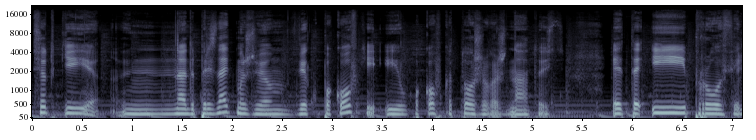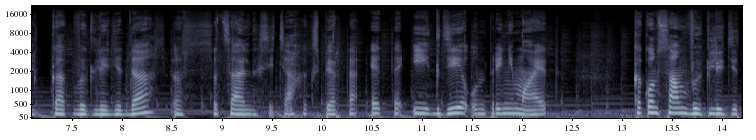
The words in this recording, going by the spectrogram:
все-таки надо признать, мы живем в век упаковки, и упаковка тоже важна. То есть это и профиль, как выглядит, да, в социальных сетях эксперта, это и где он принимает, как он сам выглядит,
